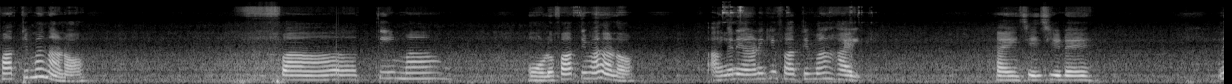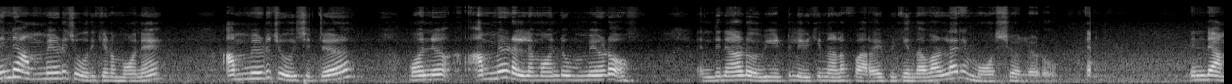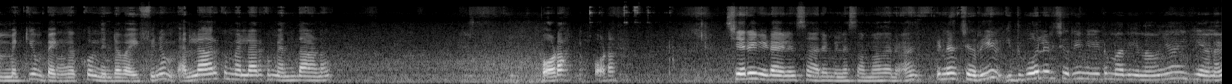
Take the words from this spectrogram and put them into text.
ഫാത്തിമ എന്നാണോ? ഫാത്തിമ. മോൾ ഫാത്തിമ എന്നാണോ? അങ്ങനെയാണെങ്കിൽ ഫാത്തിമ ഹായ്. ഹായ് ചേച്ചിയുടെ. നിന്റെ അമ്മയോട് ചോദിക്കണം മോനെ. അമ്മയോട് ചോദിച്ചിട്ട് മോന് അമ്മയോടല്ല മോന്റെ ഉമ്മയോടോ? എന്തിനാടോ വീട്ടിലിരിക്കുന്ന ആളെ പറയിപ്പിക്കുന്ന വളരെ മോശമല്ലോടോ? നിന്റെ അമ്മയ്ക്കും പെങ്ങൾക്കും നിന്റെ വൈഫിനും എല്ലാവർക്കും എല്ലാവർക്കും എന്താണ്? പോടാ പോടാ. ചെറിയ വീടായാലും സാരമില്ല സമാധാനം. പിന്നെ ചെറിയ ഇതുപോലൊരു ചെറിയ വീട് മതി ഞാൻ ഇരിക്കുകയാണ്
